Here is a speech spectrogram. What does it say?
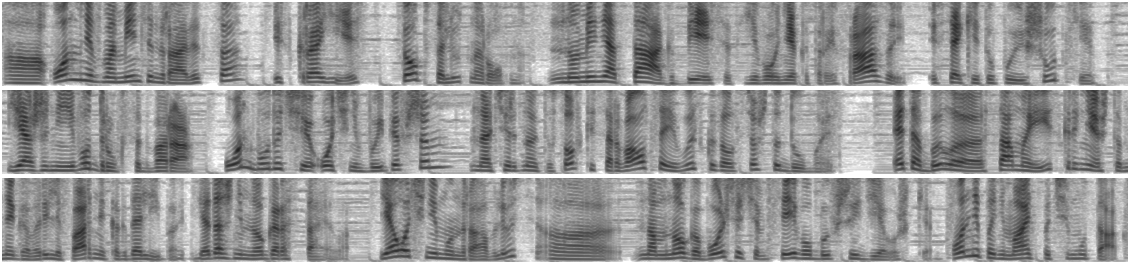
А, он мне в моменте нравится, искра есть, то абсолютно ровно. Но меня так бесит его некоторые фразы и всякие тупые шутки. Я же не его друг со двора. Он, будучи очень выпившим, на очередной тусовке сорвался и высказал все, что думает. Это было самое искреннее, что мне говорили парни когда-либо. Я даже немного растаяла. Я очень ему нравлюсь, э, намного больше, чем все его бывшие девушки. Он не понимает, почему так.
